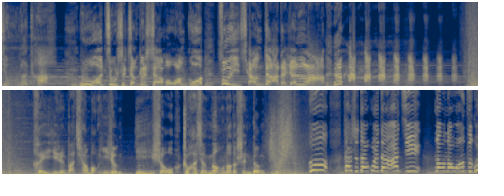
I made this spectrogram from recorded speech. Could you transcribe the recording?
有了它。我就是整个沙漠王国最强大的人啦！黑衣人把襁褓一扔，一手抓向闹闹的神灯。啊！他是大坏蛋阿金！闹闹王子，快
